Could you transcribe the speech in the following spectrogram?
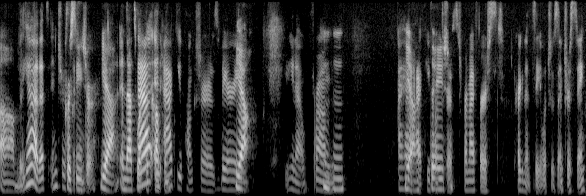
Um, yeah, that's interesting. Procedure. Yeah, and that's what that and acupuncture is very. Yeah. You know, from mm-hmm. I had yeah, acupuncturist for my first pregnancy, which was interesting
